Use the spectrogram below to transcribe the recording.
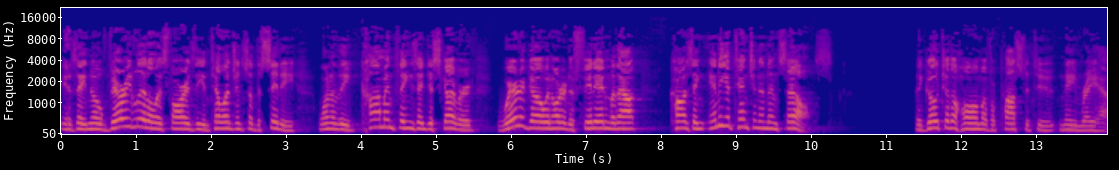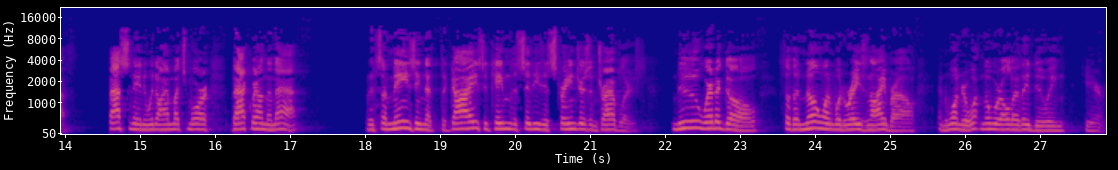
As they know very little as far as the intelligence of the city, one of the common things they discovered where to go in order to fit in without causing any attention to themselves. They go to the home of a prostitute named Rahab. Fascinating. We don't have much more background than that. It's amazing that the guys who came to the city as strangers and travelers knew where to go so that no one would raise an eyebrow and wonder what in the world are they doing here.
